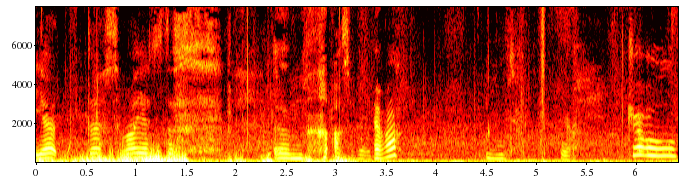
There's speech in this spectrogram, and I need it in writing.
ja, das war jetzt das ähm, ASMR. Und ja, ciao.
